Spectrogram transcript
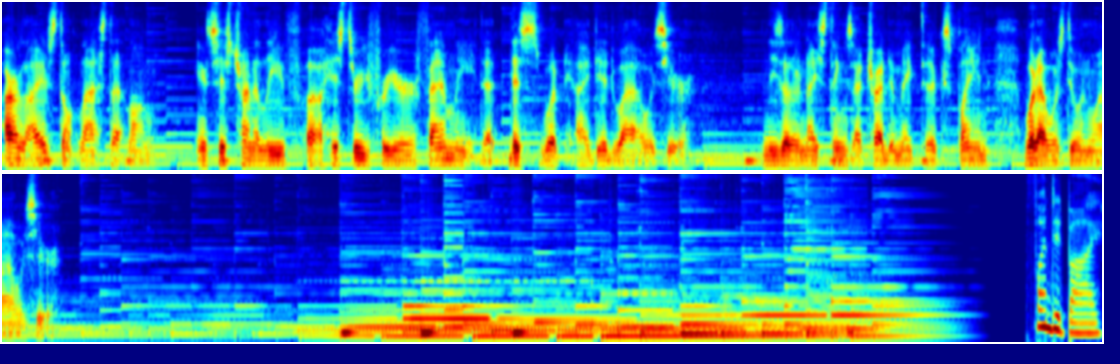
our lives don't last that long. It's just trying to leave a history for your family that this is what I did while I was here. And these are the nice things I tried to make to explain what I was doing while I was here. Funded by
